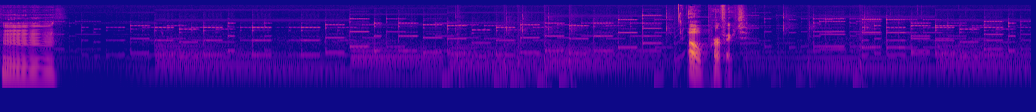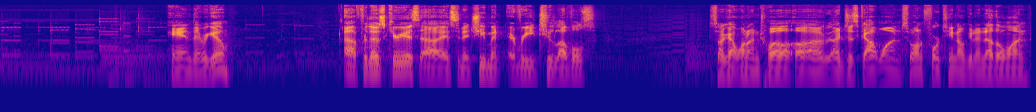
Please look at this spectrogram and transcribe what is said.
Hmm. Oh, perfect. And there we go. Uh, for those curious, uh, it's an achievement every two levels. So I got one on 12. Uh, uh I just got one. So on 14, I'll get another one.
